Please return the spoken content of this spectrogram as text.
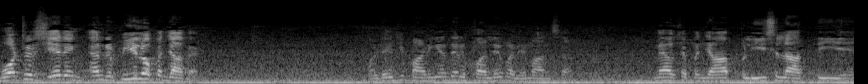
water sharing and repeal of Punjab act. ਵੱਡੇ ਜੀ, ਪਾਣੀਆਂ ਦੇ ਰਫਾਲੇ ਬਣੇ ਮਾਨਸਾ। ਮੈਂ ਉੱਥੇ ਪੰਜਾਬ ਪੁਲਿਸ ਲਾਤੀ ਹੈ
